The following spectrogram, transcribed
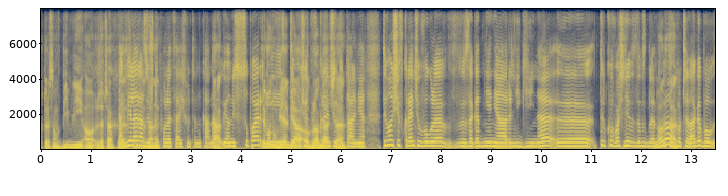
które są w Biblii, o rzeczach Tak, wiele razy już tu polecaliśmy ten kanał tak. i on jest super. Tymon uwielbia Tymon się oglądać. wkręcił totalnie. Tymon się wkręcił w ogóle w zagadnienia religijne, yy, tylko właśnie ze względu no na tak. Hoczelaga, bo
